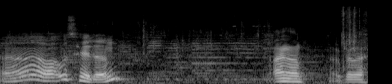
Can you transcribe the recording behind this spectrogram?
Oh, that was hidden. Hang on. I've got a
